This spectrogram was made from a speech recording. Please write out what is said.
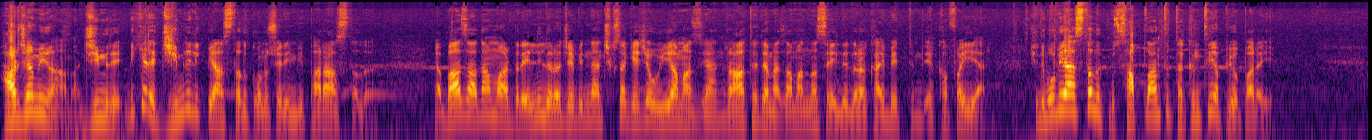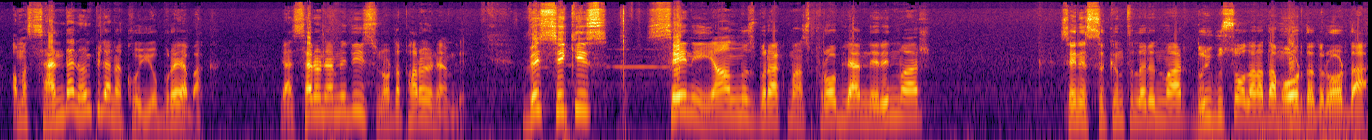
Harcamıyor ama cimri. Bir kere cimrilik bir hastalık onu söyleyeyim bir para hastalığı. Ya bazı adam vardır 50 lira cebinden çıksa gece uyuyamaz yani rahat edemez. Aman nasıl 50 lira kaybettim diye kafayı yer. Şimdi bu bir hastalık bu saplantı takıntı yapıyor parayı. Ama senden ön plana koyuyor buraya bak. Yani sen önemli değilsin. Orada para önemli. Ve 8 seni yalnız bırakmaz. Problemlerin var. Senin sıkıntıların var. Duygusu olan adam oradadır orada.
